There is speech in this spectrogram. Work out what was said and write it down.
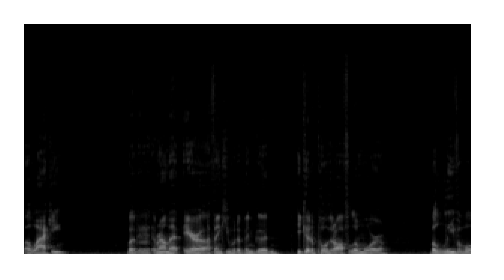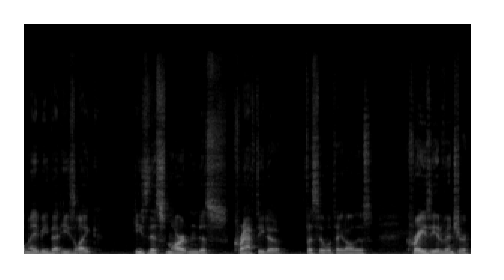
a, a lackey. But around that era, I think he would have been good. He could have pulled it off a little more believable, maybe that he's like he's this smart and this crafty to facilitate all this crazy adventure.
